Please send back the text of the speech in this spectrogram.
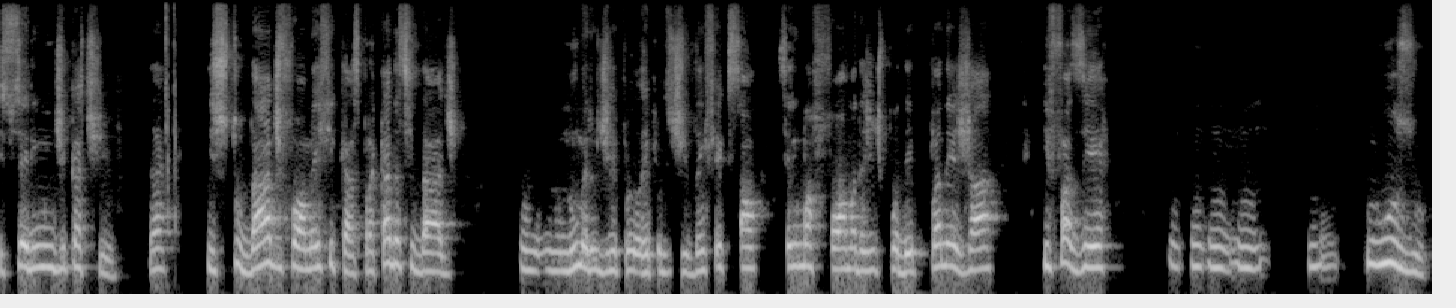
Isso seria um indicativo. Né? Estudar de forma eficaz para cada cidade o, o número de reprodutivo da infecção seria uma forma da gente poder planejar e fazer um, um, um, um uso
